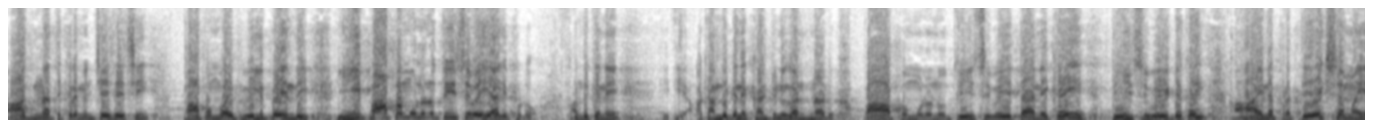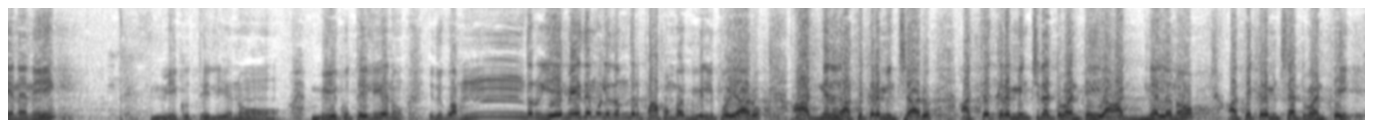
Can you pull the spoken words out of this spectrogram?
ఆజ్ఞను అతిక్రమించేసేసి పాపం వైపు వెళ్ళిపోయింది. ఈ పాపములను తీసివేయాలి ఇప్పుడు. అందుకనే అందుకనే కంటిన్యూగా అంటున్నాడు పాపములను తీసివేయటానికై తీసివేయుటకై ఆయన ప్రత్యక్షమైనని మీకు తెలియను. మీకు తెలియను. ఇదిగో అందరూ ఏ భేదము లేదు. అందరూ పాపం వైపు వెళ్ళిపోయారు. ఆజ్ఞను అతిక్రమించారు. అతిక్రమించినటువంటి ఆజ్ఞలను అతిక్రమించినటువంటి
